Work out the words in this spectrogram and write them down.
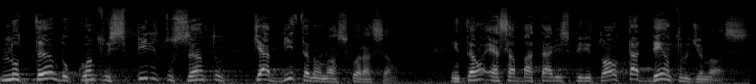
lutando contra o Espírito Santo que habita no nosso coração. Então, essa batalha espiritual está dentro de nós.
